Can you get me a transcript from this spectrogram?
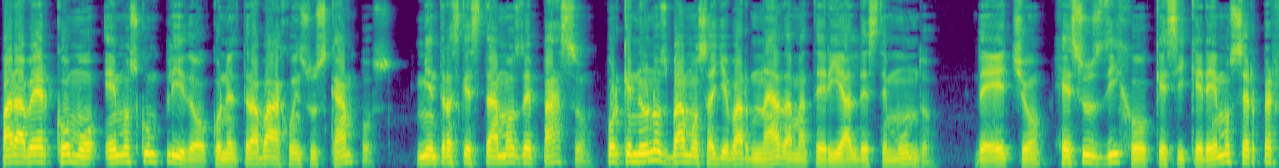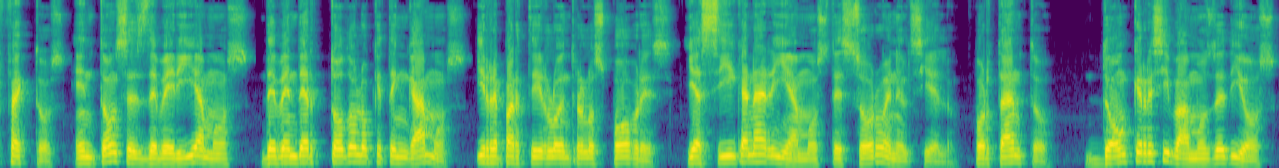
para ver cómo hemos cumplido con el trabajo en sus campos, mientras que estamos de paso, porque no nos vamos a llevar nada material de este mundo. De hecho, Jesús dijo que si queremos ser perfectos, entonces deberíamos de vender todo lo que tengamos y repartirlo entre los pobres, y así ganaríamos tesoro en el cielo. Por tanto, don que recibamos de Dios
